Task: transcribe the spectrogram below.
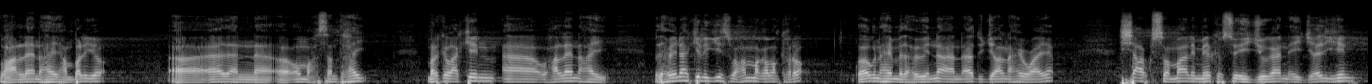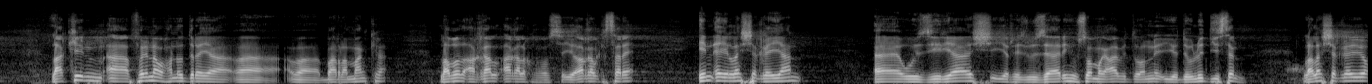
Waxaan leenahay hambalyo aadan u mahadsan tahay marka laakiin waxaan leenahay madaxweynaha keligiis waxba ma qaban karo. Waa ognahay madaxweyne aan aad u jecelnahay waaye. Shacabka soomaaliya meel kastoo ay joogaan ay jecel yihiin. Laakiin farina waxaan u dirayaa baarlamaanka. Labada aqal aqalka hoose iyo aqalka sare. In ay la shaqeeyaan wasiiryaasha iyo ra'iisul wasaarihii soo magacaabi doono iyo dowladdiisan lala shaqeeyo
